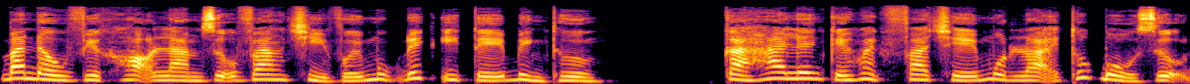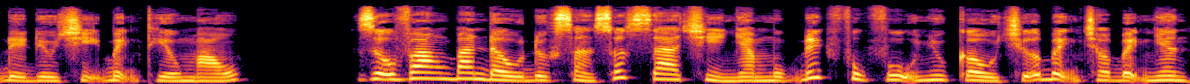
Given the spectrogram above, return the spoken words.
Ban đầu việc họ làm rượu vang chỉ với mục đích y tế bình thường. Cả hai lên kế hoạch pha chế một loại thuốc bổ rượu để điều trị bệnh thiếu máu. Rượu vang ban đầu được sản xuất ra chỉ nhằm mục đích phục vụ nhu cầu chữa bệnh cho bệnh nhân.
